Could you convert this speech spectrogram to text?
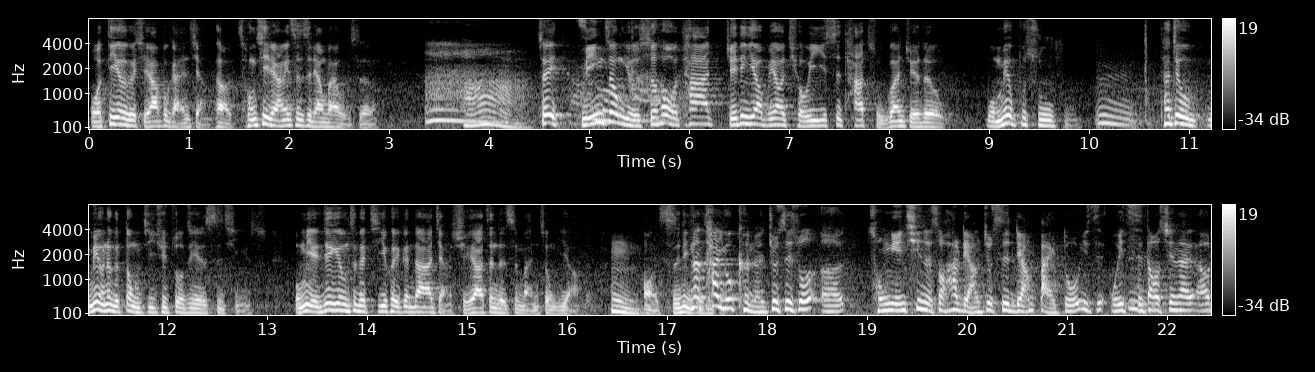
我第二个血压不敢讲，哈，重新量一次是两百五十二。啊，所以民众有时候他决定要不要求医，是他主观觉得我没有不舒服，嗯，他就没有那个动机去做这件事情。我们也利用这个机会跟大家讲，血压真的是蛮重要的。嗯，哦，实力。那他有可能就是说，呃，从年轻的时候他量就是两百多，一直维持到现在，然后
